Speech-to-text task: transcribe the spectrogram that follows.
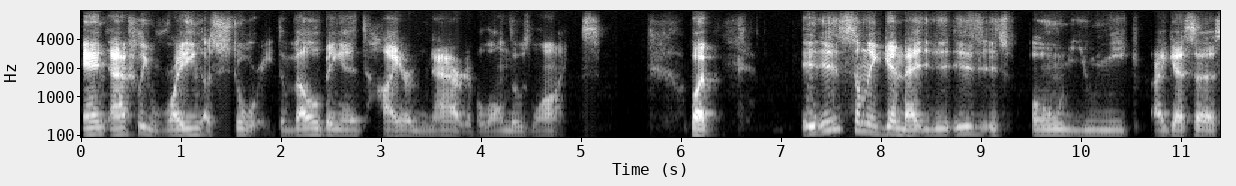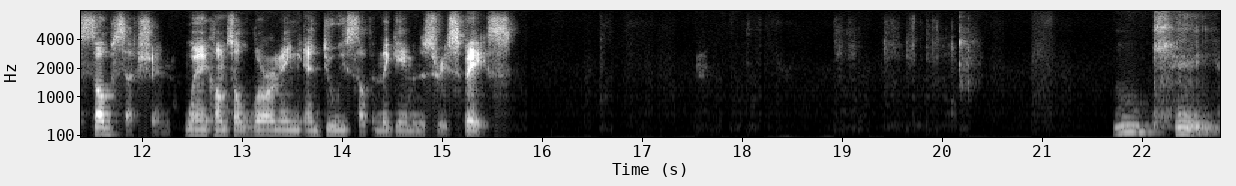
and actually writing a story, developing an entire narrative along those lines. But it is something again that it is its own unique, I guess, a subsection when it comes to learning and doing stuff in the game industry space. Okay.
